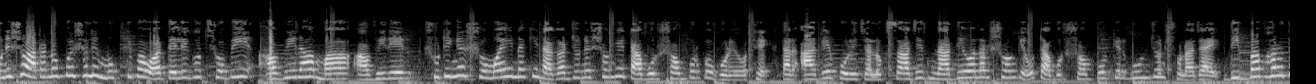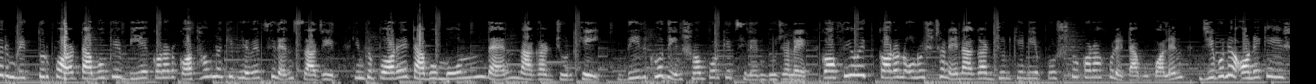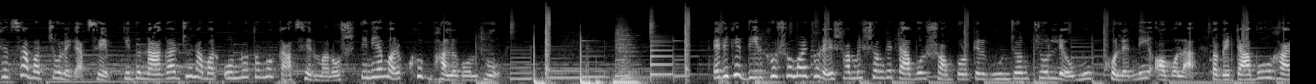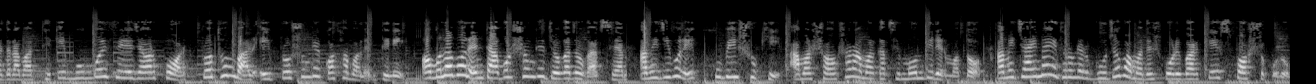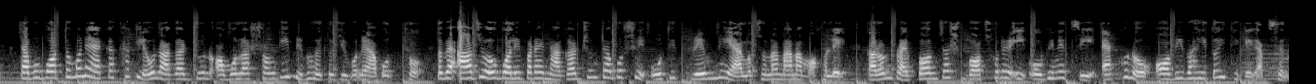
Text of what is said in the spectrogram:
উনিশশো আটানব্বই সালে মুক্তি পাওয়া তেলেগু ছবি আভিরা মা আভিরের শুটিং এর সময়ই নাকি নাগার্জুনের সঙ্গে টাবুর সম্পর্ক গড়ে ওঠে। তার আগে পরিচালক সাজিদ নাদিওয়ালার সঙ্গেও টাবুর সম্পর্কের গুঞ্জন শোনা যায়। দিব্যা ভারতের মৃত্যুর পর টাবুকে বিয়ে করার কথাও নাকি ভেবেছিলেন সাজিদ, কিন্তু পরে টাবু মন দেন নাগার্জুনকেই দীর্ঘদিন সম্পর্কে ছিলেন দুজনে। কফি উইথ করণ অনুষ্ঠানে নাগার্জুনকে নিয়ে প্রশ্ন করা হলে টাবু বলেন, জীবনে অনেকেই এসেছে, আবার চলে গেছে। কিন্তু নাগার্জুন আমার অন্যতম কাছের মানুষ। তিনি আমার খুব ভালো বন্ধু। এদিকে দীর্ঘ সময় ধরে স্বামীর সঙ্গে টাবুর সম্পর্কের গুঞ্জন চললেও মুখ খোলেননি অমলা তবে টাবু হায়দ্রাবাদ থেকে মুম্বই ফিরে যাওয়ার পর প্রথমবার এই প্রসঙ্গে কথা বলেন তিনি। অমলা বলেন, টাবুর সঙ্গে যোগাযোগ আছে। আমি জীবনে খুবই সুখী। আমার সংসার আমার কাছে মন্দিরের মতো। আমি চাই না এ ধরনের গুজব আমাদের পরিবারকে স্পর্শ করুক। টাবু বর্তমানে একা থাকলেও নাগার্জুন অমলার সঙ্গেই বিবাহিত জীবনে আবদ্ধ। তবে আজও বলিপাড়ায় নাগার্জুন টাবুর সেই অতীত প্রেম নিয়ে আলোচনা নানা মহলে। কারণ প্রায় পঞ্চাশ বছরের এই অভিনেত্রী এখনও অবিবাহিতই থেকে গেছেন।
